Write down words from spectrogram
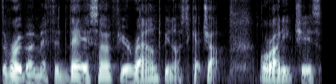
the robo method there. So, if you're around, be nice to catch up. Alrighty, cheers.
